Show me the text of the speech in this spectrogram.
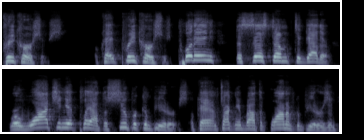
precursors. Okay, precursors, putting the system together. We're watching it play out, the supercomputers. Okay. I'm talking about the quantum computers. And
